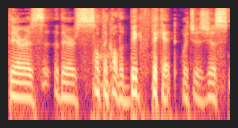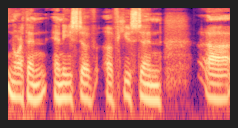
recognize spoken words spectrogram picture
there is there's something called the Big Thicket, which is just north and, and east of of Houston, uh,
